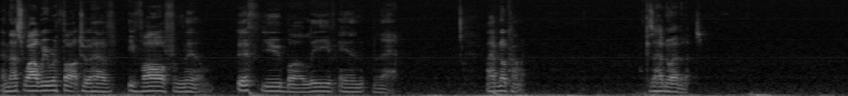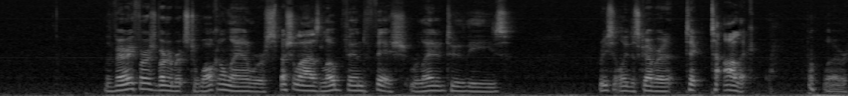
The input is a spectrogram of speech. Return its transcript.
And that's why we were thought to have evolved from them, if you believe in that. I have no comment because I have no evidence. The very first vertebrates to walk on land were specialized lobe-finned fish related to these recently discovered Tiktaalik. Whatever.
